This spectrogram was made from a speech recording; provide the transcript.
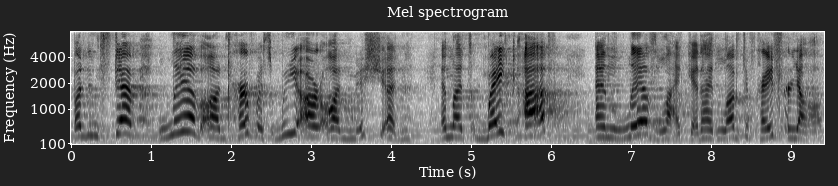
but instead live on purpose. We are on mission. And let's wake up and live like it. I'd love to pray for y'all.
